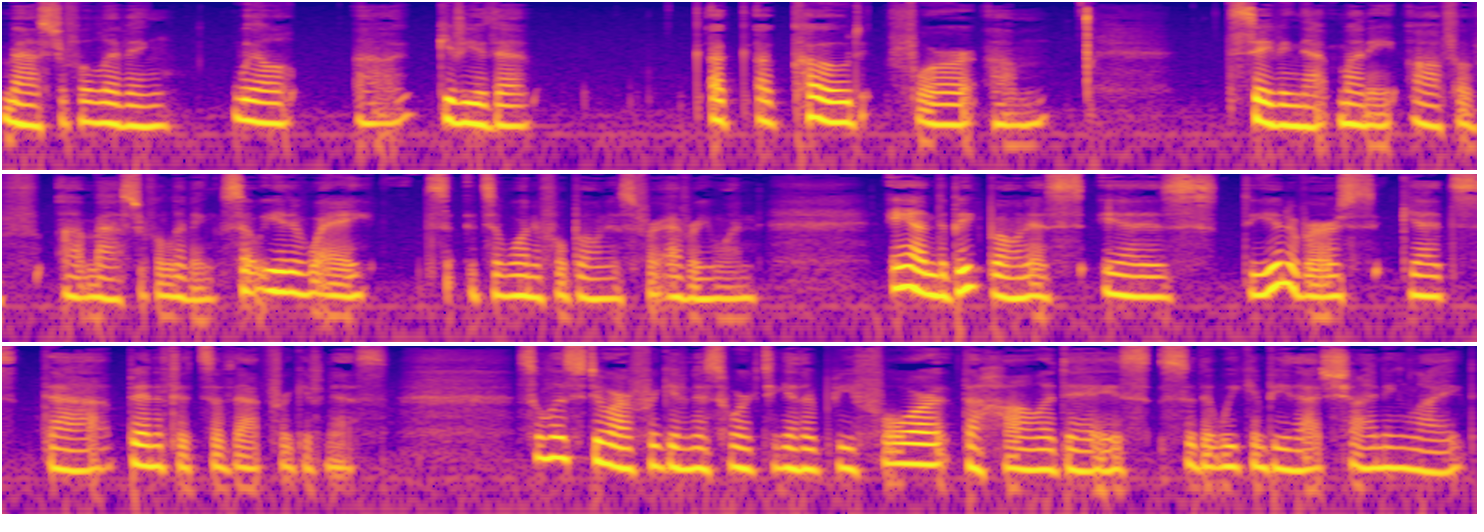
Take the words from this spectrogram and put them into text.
Masterful Living, will uh, give you the a, a code for um, saving that money off of uh, Masterful Living. So either way, it's it's a wonderful bonus for everyone. And the big bonus is the universe gets the benefits of that forgiveness. So let's do our forgiveness work together before the holidays so that we can be that shining light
